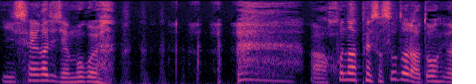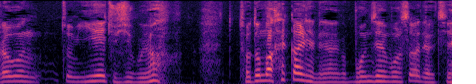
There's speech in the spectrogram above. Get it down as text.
이 세 가지 제목을 아, 혼합해서 쓰더라도 여러분 좀 이해해 주시고요. 저도 막 헷갈리네요. 이거 뭔 제목을 써야 될지.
